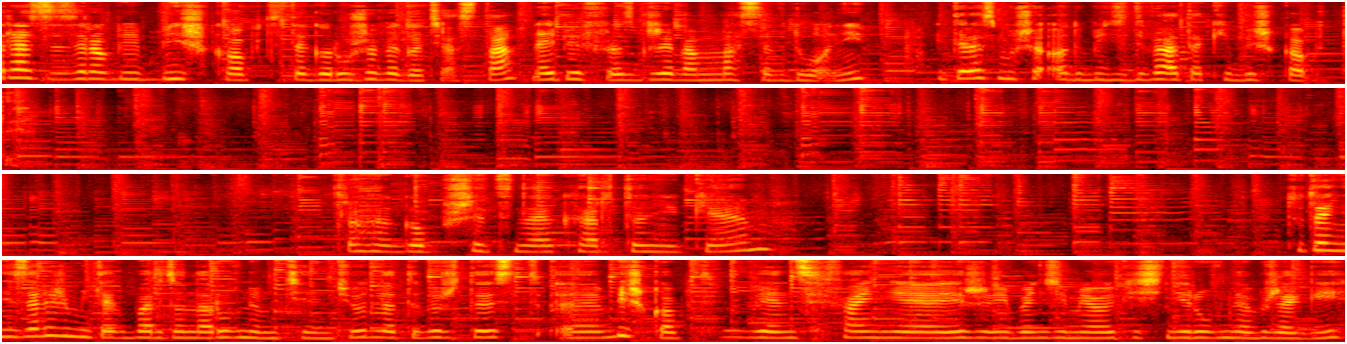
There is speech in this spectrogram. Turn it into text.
Teraz zrobię biszkopt tego różowego ciasta. Najpierw rozgrzewam masę w dłoni. I teraz muszę odbić dwa takie biszkopty. Trochę go przytnę kartonikiem. Tutaj nie zależy mi tak bardzo na równym cięciu, dlatego że to jest e, biszkopt, więc fajnie, jeżeli będzie miał jakieś nierówne brzegi.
